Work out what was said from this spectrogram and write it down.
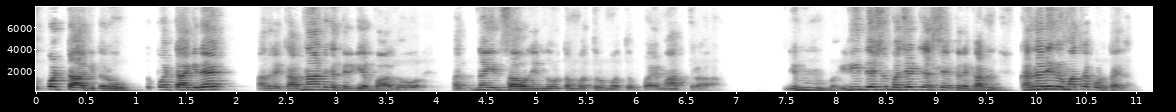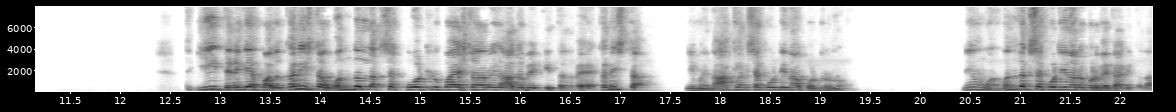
ದುಪ್ಪಟ್ಟಾಗಿದ್ದರು, ದುಪ್ಪಟ್ಟಾಗಿದೆ, ಆದರೆ ಕರ್ನಾಟಕ ತೆರಿಗೆ ಪಾಲು ಹದಿನೈದು ಸಾವಿರದ ಇನ್ನೂರ ತೊಂಬತ್ತೊಂಬತ್ತು ರೂಪಾಯಿ ಮಾತ್ರ. ನಿಮ್ ಇಡೀ ದೇಶದ ಬಜೆಟ್ ಜಾಸ್ತಿ ಆಗ್ತಾರೆ ಕನ್ ಕನ್ನಡಿಗರು ಮಾತ್ರ ಕೊಡ್ತಾ ಇಲ್ಲ. ಈ ತೆರಿಗೆ ಪಾಲು ಕನಿಷ್ಠ ಒಂದು ಲಕ್ಷ ಕೋಟಿ ರೂಪಾಯಿ ಅಷ್ಟಾರು ಆಗಬೇಕಿತ್ತಲ್ವೇ? ಕನಿಷ್ಠ. ನಿಮಗೆ ನಾಲ್ಕು ಲಕ್ಷ ಕೋಟಿ ನಾವು ಕೊಟ್ರು ನೀವು ಒಂದು ಲಕ್ಷ ಕೋಟಿನವರು ಕೊಡಬೇಕಾಗಿತ್ತಲ್ಲ?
